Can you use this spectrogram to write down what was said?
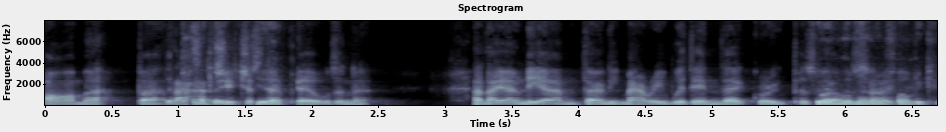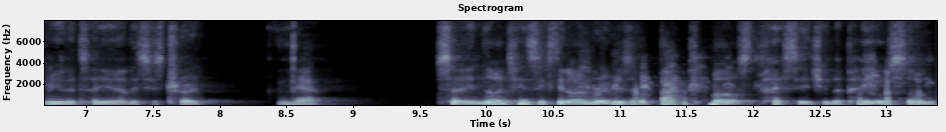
armor, but The that's actually just yeah. their build, isn't it? And they only um they only marry within their group as Within well. the melon So farming community, yeah, this is true. yeah, So in 1969, rumours of a backmasked message in the Beatles song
